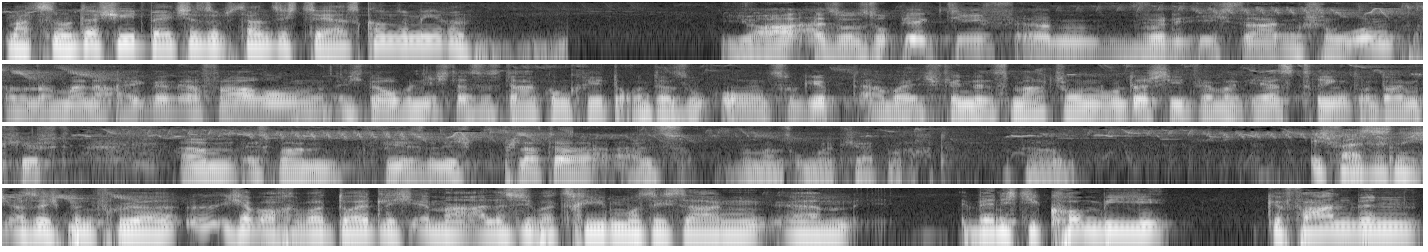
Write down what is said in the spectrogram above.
macht es einen Unterschied, welche Substanz ich zuerst konsumiere? Ja, also subjektiv ähm, würde ich sagen schon, also nach meiner eigenen Erfahrung. Ich glaube nicht, dass es da konkrete Untersuchungen zu gibt, aber ich finde, es macht schon einen Unterschied, wenn man erst trinkt und dann kifft, ähm, ist man wesentlich platter, als wenn man es umgekehrt macht. Ja. Ich weiß es nicht. Also ich bin früher, ich habe auch aber deutlich immer alles übertrieben, muss ich sagen. Ähm, wenn ich die Kombi gefahren bin,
